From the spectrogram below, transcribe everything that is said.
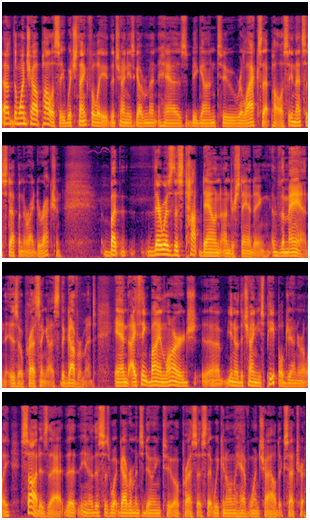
uh, the one child policy, which thankfully the Chinese government has begun to relax that policy, and that's a step in the right direction. But there was this top down understanding the man is oppressing us, the government. And I think by and large, uh, you know, the Chinese people generally saw it as that, that, you know, this is what government's doing to oppress us, that we can only have one child, etc.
